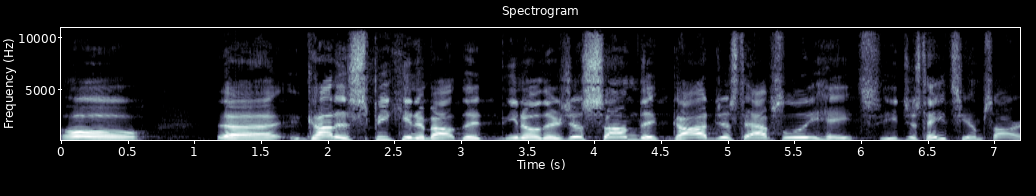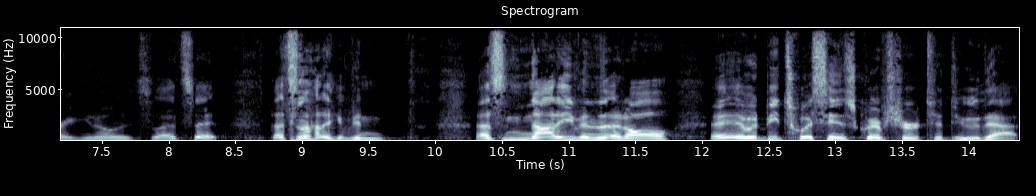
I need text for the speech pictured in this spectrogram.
oh, uh, God is speaking about that, you know, there's just some that God just absolutely hates. He just hates you. I'm sorry. You know, that's it. That's not even, that's not even at all. It would be twisting scripture to do that.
